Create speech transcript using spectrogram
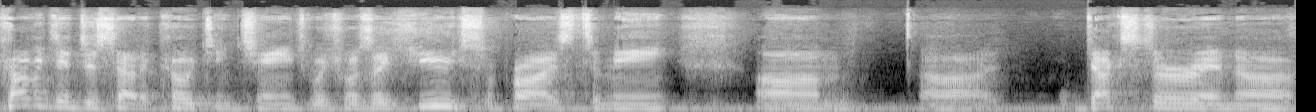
Covington just had a coaching change, which was a huge surprise to me. Um, uh, Dexter and uh,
